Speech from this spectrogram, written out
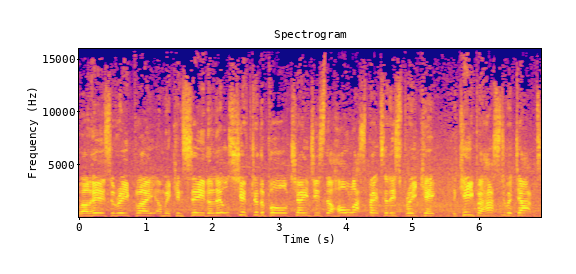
Well, here's the replay, and we can see the little shift of the ball changes the whole aspect of this free kick. The keeper has to adapt,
